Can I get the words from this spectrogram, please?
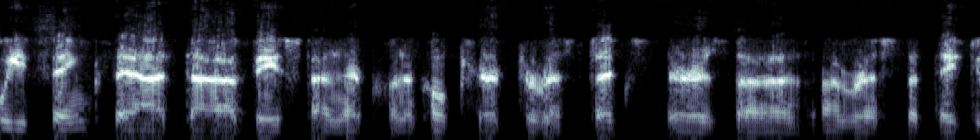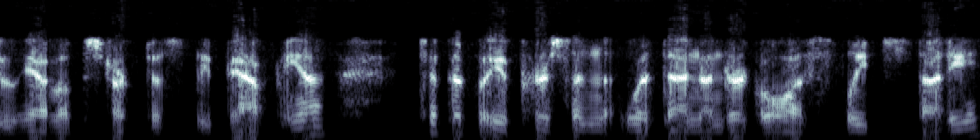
we think that uh, based on their clinical characteristics, there's a, a, risk that they do have obstructive sleep apnea, typically a person would then undergo a sleep study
